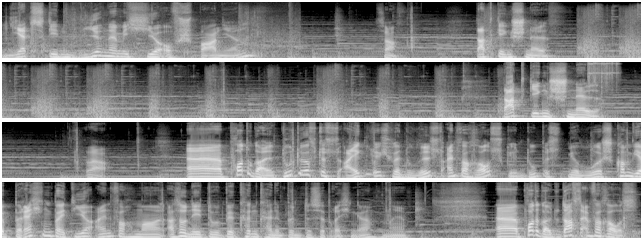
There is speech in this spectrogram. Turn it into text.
Jetzt gehen wir nämlich hier auf Spanien. So. Das ging schnell. Das ging schnell. Ja. Äh, Portugal, du dürftest eigentlich, wenn du willst, einfach rausgehen. Du bist mir wurscht. Komm, wir brechen bei dir einfach mal. Achso, nee, du, wir können keine Bündnisse brechen, ja? Nee. Äh, Portugal, du darfst einfach raus.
